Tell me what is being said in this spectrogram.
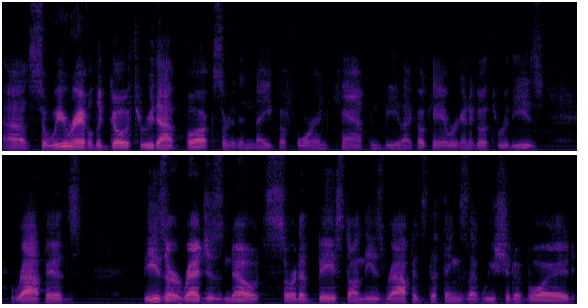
Uh, so we were able to go through that book sort of the night before in camp and be like, okay, we're going to go through these rapids these are Reg's notes, sort of based on these rapids, the things that we should avoid.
